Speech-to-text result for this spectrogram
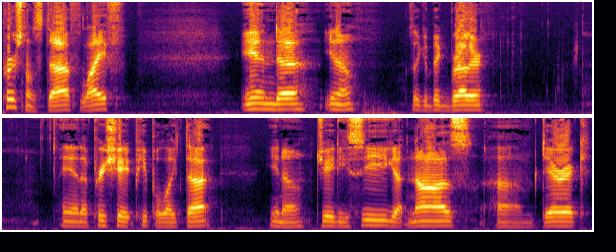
personal stuff, life, and uh, you know, it's like a big brother. And I appreciate people like that. You know, JDC, got Nas, um, Derek,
